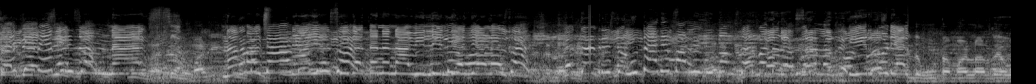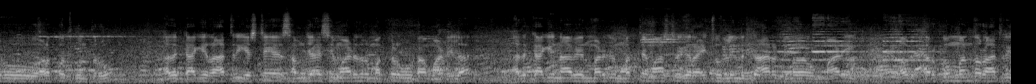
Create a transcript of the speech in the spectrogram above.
ಸರ್ ಬೇಕು ಸರ್, ನಮ್ಗೆ ನಮ್ಗೆ ನ್ಯಾಯ ಸಿಗತ್ತನ ನಾವ್ ಇಲ್ಲಿ ಇಲ್ಲಿ ಅಂತ ಹೇಳಲ್ಲ ಸರ್. ಎದ್ದಳ್ರಿ ಸರ್, ಊಟನೇ ಮಾಡ್ಲಿಲ್ಲ ನಮ್ ಸರ್ ಬಂದವ್ರು ಹೆಸ್ರನ್ನ ಇಂದ ಊಟ ಮಾಡಲಾರ್ದೆ ಅವರು ಅಳ್ಕೋತ್ ಕುಂತರು. ಅದಕ್ಕಾಗಿ ರಾತ್ರಿ ಎಷ್ಟೇ ಸಮಜಾಯಿಸಿ ಮಾಡಿದ್ರು ಮಕ್ಕಳು ಊಟ ಮಾಡಿಲ್ಲ. ಅದಕ್ಕಾಗಿ ನಾವೇನು ಮಾಡಿದ್ವಿ, ಮತ್ತೆ ಮಾಸ್ಟ್ರಿಗೆ ರಾಯಚೂರಿನಿಂದ ಕಾರ್ ಮಾಡಿ ಅವ್ರು ಕರ್ಕೊಂಬಂದು ರಾತ್ರಿ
